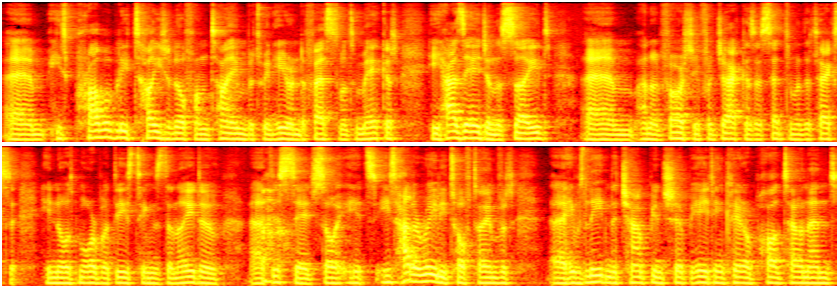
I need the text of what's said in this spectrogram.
Um, he's probably tight enough on time between here and the festival to make it. He has age on the side, um, and unfortunately for Jack, as I said to him in the text, he knows more about these things than I do at this stage. So it's he's had a really tough time, but uh, he was leading the championship, 18 clear of Paul Townend.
